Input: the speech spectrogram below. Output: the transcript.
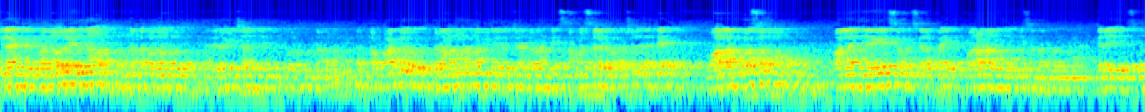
ఇలాంటి పదవులు ఎన్నో ఉన్నత పదవులు నిర్వహించాలని చెప్పి కోరుకుంటాము. దాంతో పాటు గ్రామంలో జరుగుతున్నటువంటి సమస్యలు కావచ్చు లేదంటే వాళ్ళ కోసము వాళ్ళ జరిగే సమస్యలపై పోరాడాలని చెప్పి సందర్భంగా తెలియజేస్తున్నాం.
